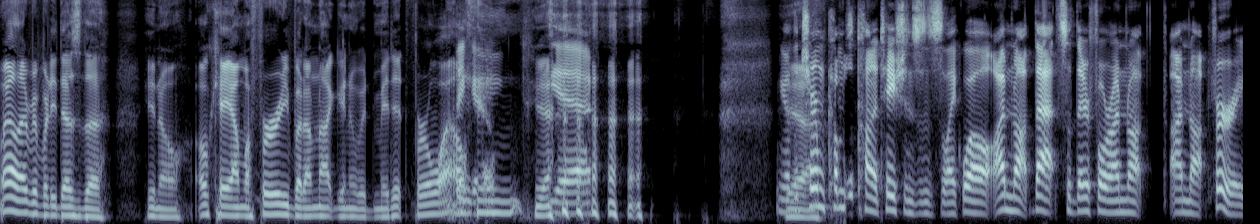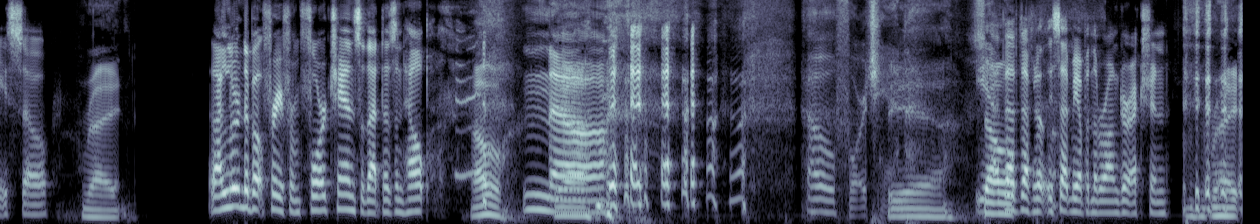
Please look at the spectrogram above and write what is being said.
Well, everybody does the, you know, okay, I'm a furry, but I'm not going to admit it for a while Bingo. thing. Yeah. Yeah. you know, Yeah. the term comes with connotations. And it's like, well, I'm not that, so therefore, I'm not, I'm not furry. So right. I learned about furry from 4chan, so that doesn't help. Oh. no. Yeah. oh, 4chan. yeah. yeah, that definitely set me up in the wrong direction. right.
